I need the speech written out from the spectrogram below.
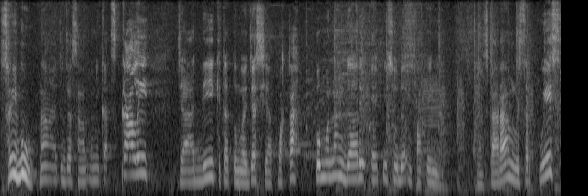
1000. Nah itu juga sangat meningkat sekali. Jadi kita tunggu aja siapakah pemenang dari episode 4 ini. Dan sekarang Mr. Quiz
